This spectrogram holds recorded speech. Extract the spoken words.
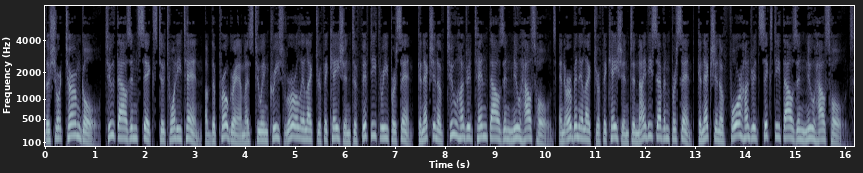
The short-term goal 2006 to 2010 of the program is to increase rural electrification to 53%, connection of 210,000 new households and urban electrification to 97%, connection of 460,000 new households.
